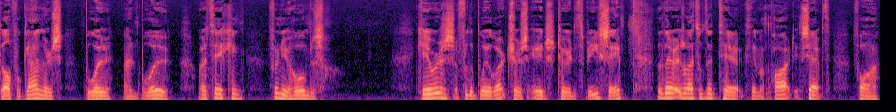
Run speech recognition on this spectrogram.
doppelgangers, Blue and Blue, are taking for new homes. Carers for the Blue Lurchers aged 2 and 3 say that there is little to tear them apart except for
